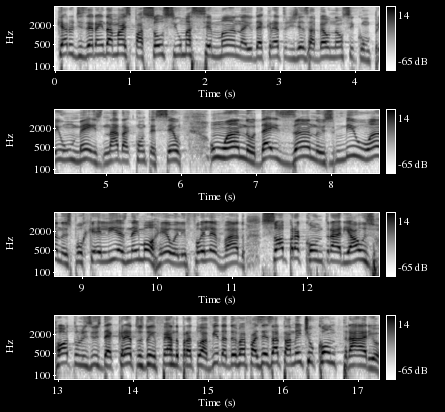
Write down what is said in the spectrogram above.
Quero dizer ainda mais: passou-se uma semana e o decreto de Jezabel não se cumpriu. Um mês, nada aconteceu. Um ano, dez anos, mil anos, porque Elias nem morreu, ele foi levado. Só para contrariar os rótulos e os decretos do inferno para a tua vida, Deus vai fazer exatamente o contrário.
